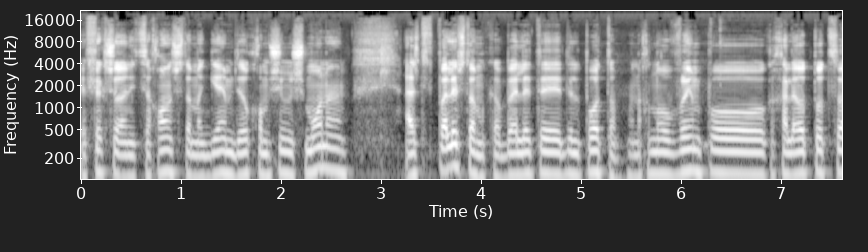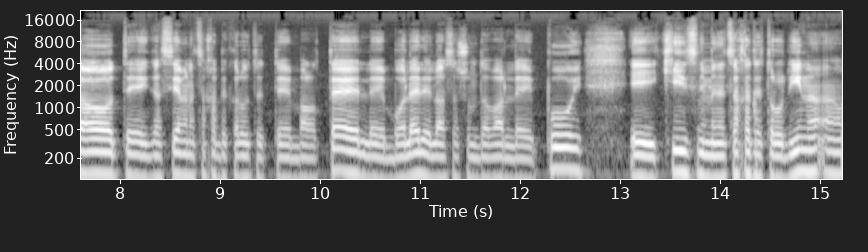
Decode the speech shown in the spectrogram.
האפקט של הניצחון, שאתה מגיע עם דיוק 58, אל תתפלא שאתה מקבל את אה, דל פוטו. אנחנו עוברים פה ככה לעוד תוצאות, אה, גרסיה מנצחת בקלות את אה, ברטל, בוללי לא עשה שום דבר לפוי, קיסני מנצחת את רודינה,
